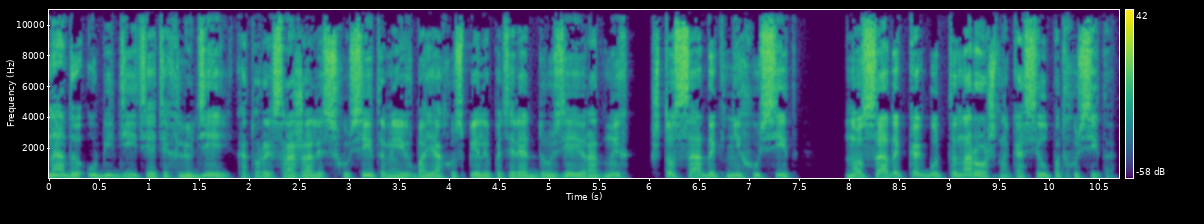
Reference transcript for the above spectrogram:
Надо убедить этих людей, которые сражались с хуситами и в боях успели потерять друзей и родных, что Садык не хусит, но Садык как будто нарочно косил под хусита.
